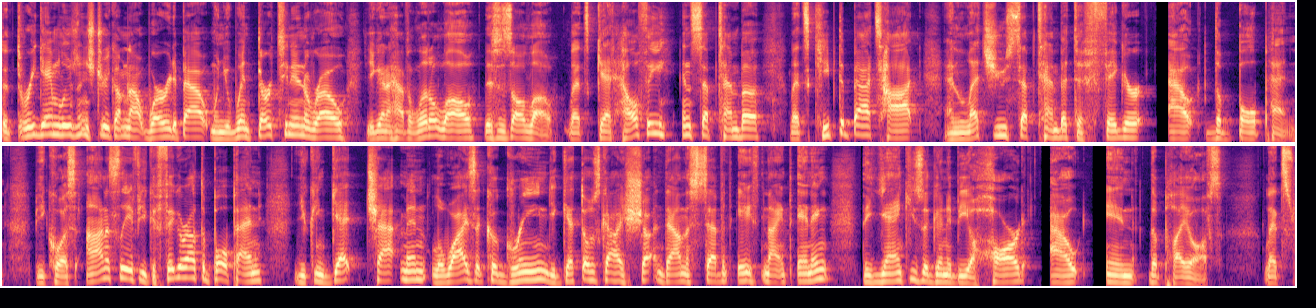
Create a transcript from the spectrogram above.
The three game losing streak, I'm not worried about. When you win 13 in a row, you're going to have a little low. This is all low. Let's get healthy in September. Let's keep the bats hot and let's use September to figure out the bullpen because honestly, if you could figure out the bullpen, you can get Chapman, Loaisiga, Green, you get those guys shutting down the seventh, eighth, ninth inning. The Yankees are going to be a hard out in the playoffs. Let's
